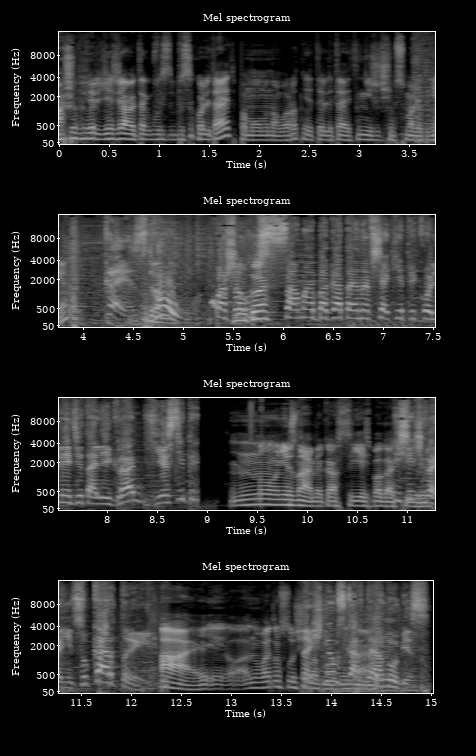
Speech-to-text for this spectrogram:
А что, дирижабль так высоко летает? По-моему, наоборот, это летает ниже, чем самолеты, нет? CSGO! Пожалуй, ну самая богатая на всякие прикольные детали игра, если ну, не знаю, мне кажется, есть богаче Пересечь игры. границу карты. А, ну в этом случае Начнем возможно, с карты знаю. Анубис.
